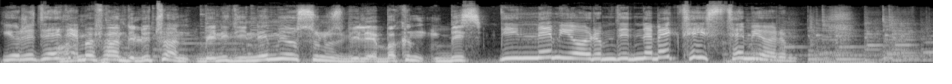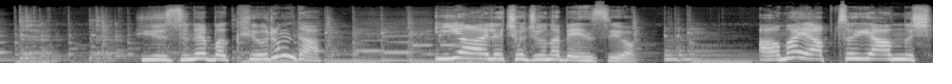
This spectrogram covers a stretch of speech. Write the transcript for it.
yürü dedim. Hanımefendi lütfen beni dinlemiyorsunuz bile. Bakın biz... Dinlemiyorum, dinlemek de istemiyorum. Yüzüne bakıyorum da iyi aile çocuğuna benziyor. Ama yaptığı yanlış.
